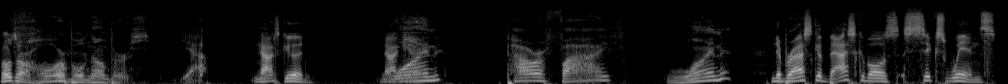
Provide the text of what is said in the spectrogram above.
Those are horrible numbers. yeah, not good. Not good. One power five. One. Nebraska basketball's 6 wins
